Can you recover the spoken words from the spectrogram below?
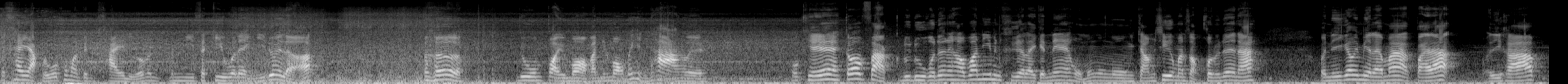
ก็แค่อยากรู้ว่าพวกมันเป็นใครหรือว่ามันมันมีสกิลอะไรอย่างนี้ด้วยเหรอเออดูมันปล่อยหมอกกันจนมองไม่เห็นทางเลยโอเค ก็ฝากดูๆกันด้วยนะครับว่านี่มันคืออะไรกันแน่ผมงงๆจำชื่อมันสองคนไปด้วยนะ วันนี้ก็ไม่มีอะไรมากไปละสวัสดีครับ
